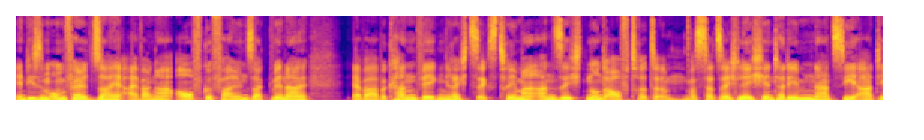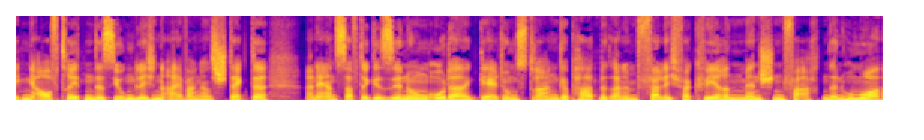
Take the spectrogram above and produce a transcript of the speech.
In diesem Umfeld sei Aiwanger aufgefallen, sagt Winnerl. Er war bekannt wegen rechtsextremer Ansichten und Auftritte. Was tatsächlich hinter dem naziartigen Auftreten des jugendlichen Aiwangers steckte, eine ernsthafte Gesinnung oder Geltungsdrang gepaart mit einem völlig verqueren, menschenverachtenden Humor,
